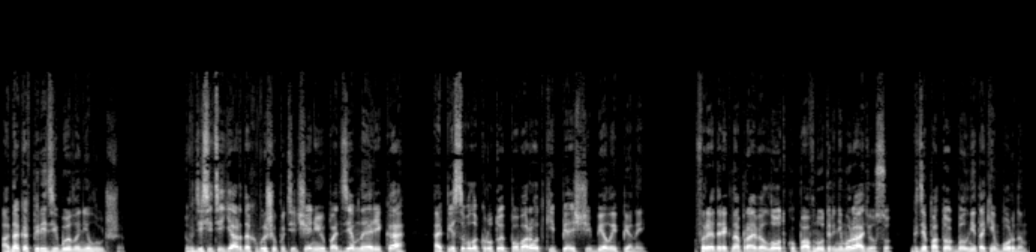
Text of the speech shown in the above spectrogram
Однако впереди было не лучше. В десяти ярдах выше по течению подземная река описывала крутой поворот кипящей белой пеной. Фредерик направил лодку по внутреннему радиусу, где поток был не таким бурным.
